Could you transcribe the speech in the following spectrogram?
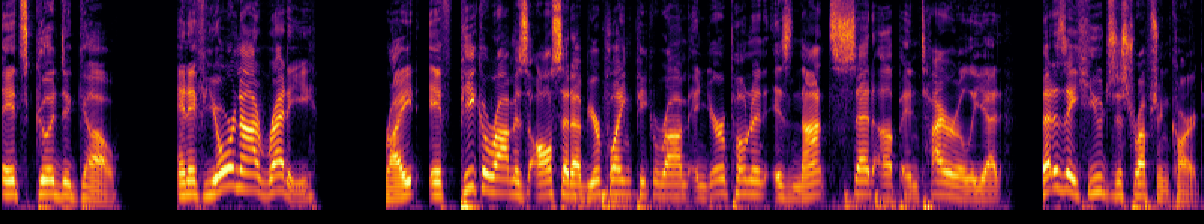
it's good to go. And if you're not ready, right? If Pikarom is all set up, you're playing Pikarom and your opponent is not set up entirely yet, that is a huge disruption card.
